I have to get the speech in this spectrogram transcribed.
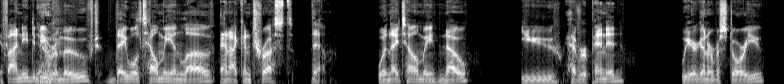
If I need to yeah. be removed, they will tell me in love and I can trust them. When they tell me, no, you have repented, we are going to restore you,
